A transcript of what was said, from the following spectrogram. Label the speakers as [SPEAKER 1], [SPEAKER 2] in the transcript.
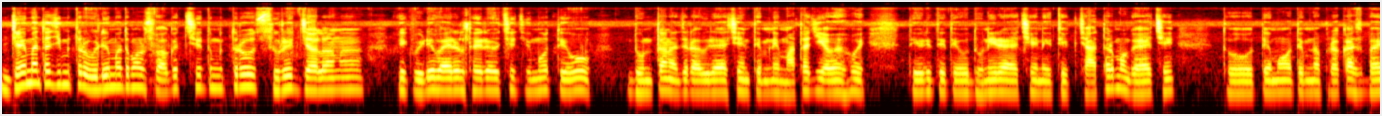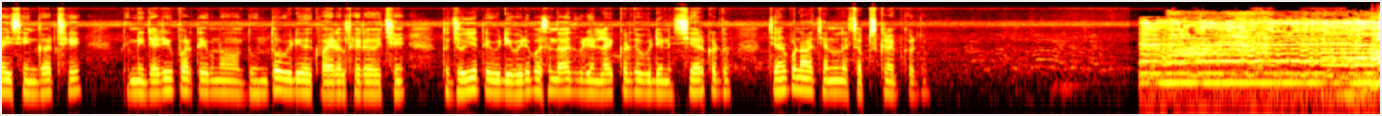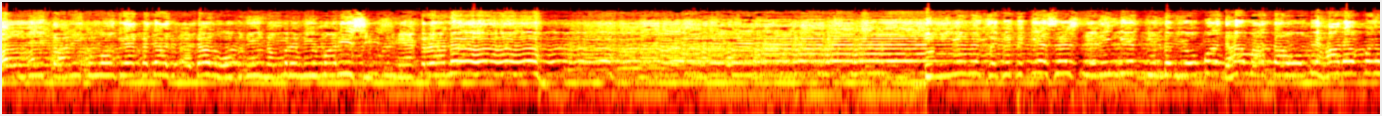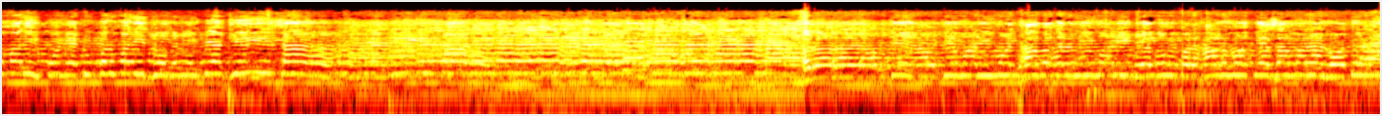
[SPEAKER 1] જય માતાજી મિત્રો, વિડીયોમાં તમારું સ્વાગત છે. તો મિત્રો સુરેશ ઝાલાના એક વીડિયો વાયરલ થઈ રહ્યો છે, જેમાં તેઓ ધૂનતા નજર આવી રહ્યા છે અને તેમને માતાજી આવ્યા હોય તેવી રીતે તેઓ ધૂની રહ્યા છે અને તે જાતરમાં ગયા છે. તો તેમાં તેમના પ્રકાશભાઈ સિંગર છે. તેમની ડેરી પર તેમનો ધૂનતો વીડિયો એક વાયરલ થઈ રહ્યો છે. તો જોઈએ તે વીડિયો. વીડિયો પસંદ આવે તો વિડીયોને લાઇક કરજો, વિડીયોને શેર કરજો. ચેનલ પર આ ચેનલને સબસ્ક્રાઈબ કરજો.
[SPEAKER 2] અઢાર ઓગણી નંબરની મારી સીટ દુનિયાને જગત કેસે સ્ટેરિંગે કિંદરીઓ બધા માતાઓ બેહાડા પર મારી કોનેટ ઉપર મારી જોગની બેઠી આવજે આવજે મારી મોઢા વગરની મારી બેગમ પરહારમાં કેસા મારા નોંધણી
